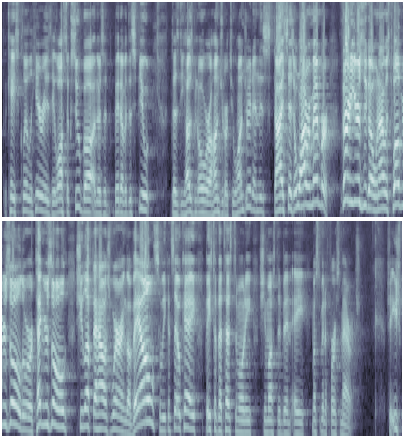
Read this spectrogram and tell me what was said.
the case clearly here is they lost a ksuba, and there's a bit of a dispute. Does the husband owe her 100 or 200? And this guy says, Oh, I remember 30 years ago when I was 12 years old or 10 years old, she left the house wearing a veil. So we can say, okay, based off that testimony, she must have been a must have been a first marriage. So each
